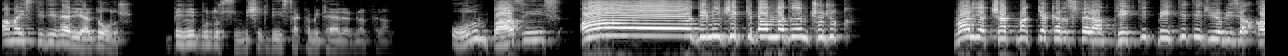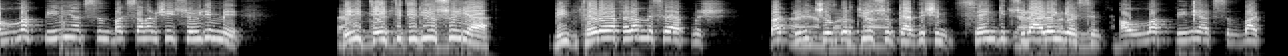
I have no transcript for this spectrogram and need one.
Ama istediğin her yerde olur. Beni bulursun bir şekilde Instagram hikayelerimden falan. Oğlum bazı ins... Aa demeyecek gibi anladığım çocuk. Var ya çakmak yakarız falan. Tehdit mehdit ediyor bizi. Allah beni yaksın. Bak sana bir şey söyleyeyim mi? Beni tehdit ediyorsun ya. Bir Fero'ya falan mesaj atmış. Bak beni Aynen, çıldırtıyorsun arada- kardeşim. Sen git Yarın sülalen gelsin. ileteceğim. Allah beni yaksın bak.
